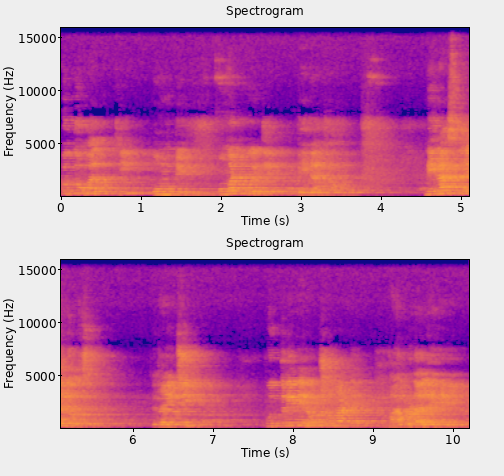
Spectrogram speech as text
કુતૂહલથી ઉમટ્યું ઉમટવું એટલે ભેગા થવું. નિરાશ થયેલો રૈજી પુત્રીને રક્ષણ માટે ભાલોડા લઈને નીકળ્યો.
